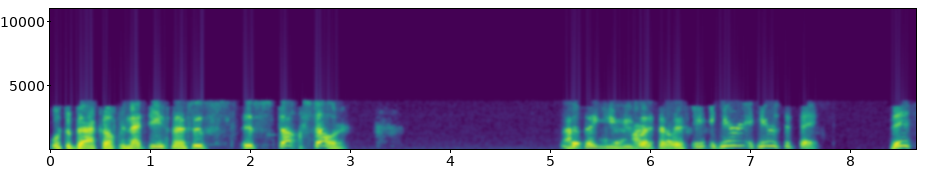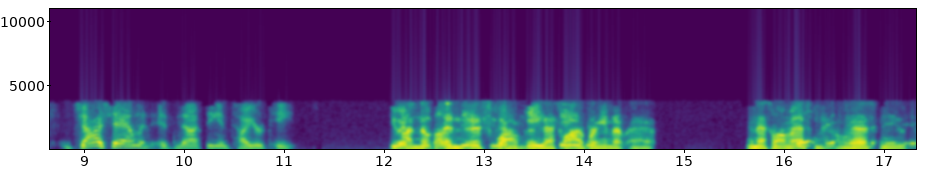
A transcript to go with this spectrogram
with the backup, and that defense is is st- stellar. I The- think you, let right, so here, here's the thing. This Josh Allen is not the entire team. You have I know, Stefon and Diggs, that's why I'm, and that's why I'm bringing it up. uh, And that's why I'm asking. you. I'm and- asking you.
